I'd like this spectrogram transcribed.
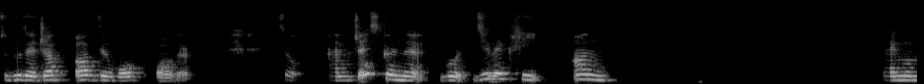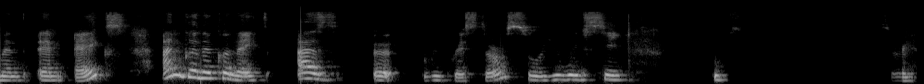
to do the job of the work order. So I'm just gonna go directly on moment mx. I'm going to connect as a requester. So you will see, oops, sorry,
